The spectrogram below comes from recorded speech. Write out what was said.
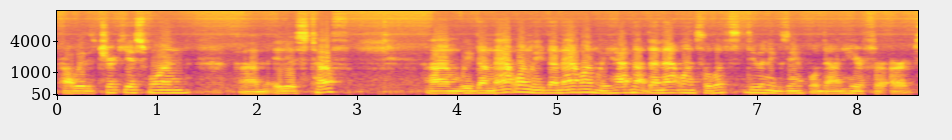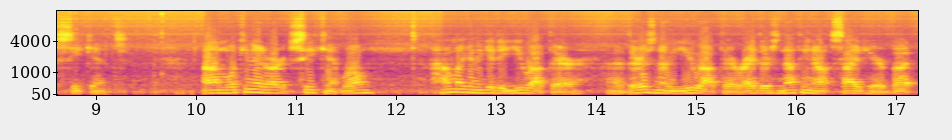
Probably the trickiest one. Um, it is tough. Um, we've done that one, we've done that one, we have not done that one, so let's do an example down here for arcsecant. Um, looking at arc secant, well, how am I going to get a u out there? Uh, there is no u out there, right? There's nothing outside here, but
